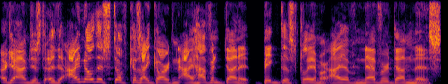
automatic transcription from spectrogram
again, I'm just, I know this stuff because I garden. I haven't done it. Big disclaimer I have never done this.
